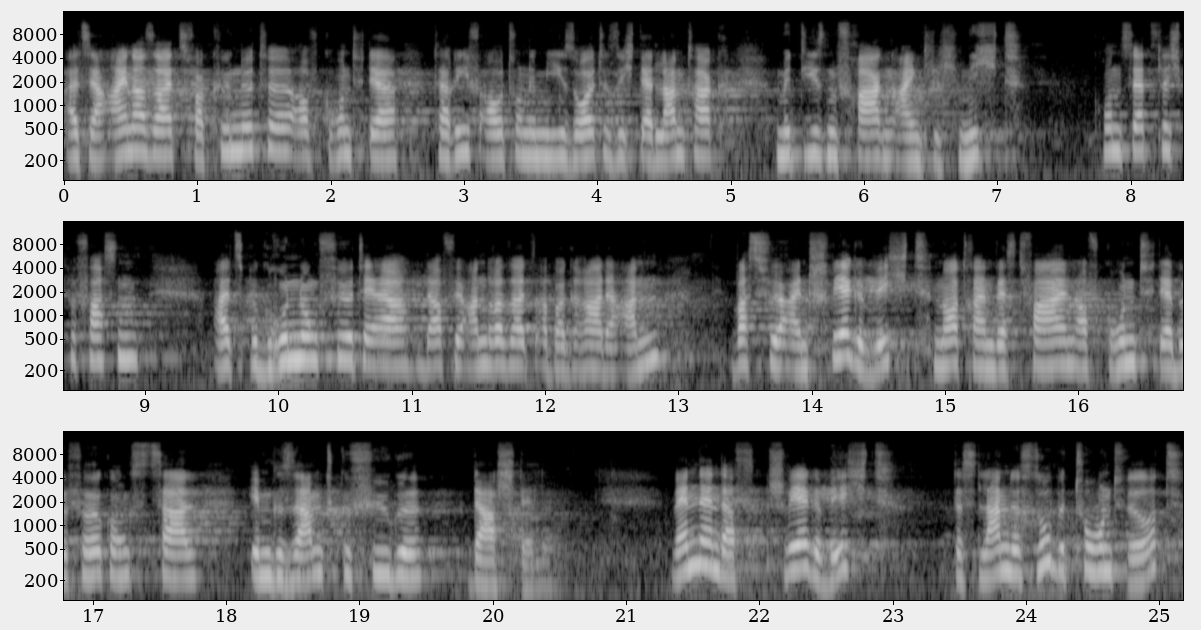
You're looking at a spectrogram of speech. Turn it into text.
als er einerseits verkündete, aufgrund der Tarifautonomie sollte sich der Landtag mit diesen Fragen eigentlich nicht grundsätzlich befassen. Als Begründung führte er dafür andererseits aber gerade an, was für ein Schwergewicht Nordrhein-Westfalen aufgrund der Bevölkerungszahl im Gesamtgefüge darstelle. Wenn denn das Schwergewicht des Landes so betont wird,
